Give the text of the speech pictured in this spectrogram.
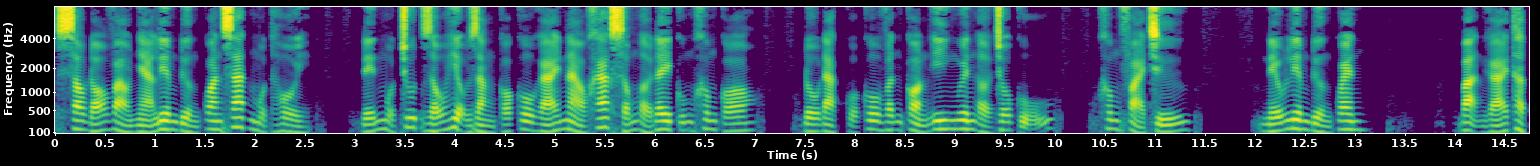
sau đó vào nhà liêm đường quan sát một hồi, đến một chút dấu hiệu rằng có cô gái nào khác sống ở đây cũng không có. Đồ đạc của cô vẫn còn y nguyên ở chỗ cũ, không phải chứ. Nếu liêm đường quen, bạn gái thật,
